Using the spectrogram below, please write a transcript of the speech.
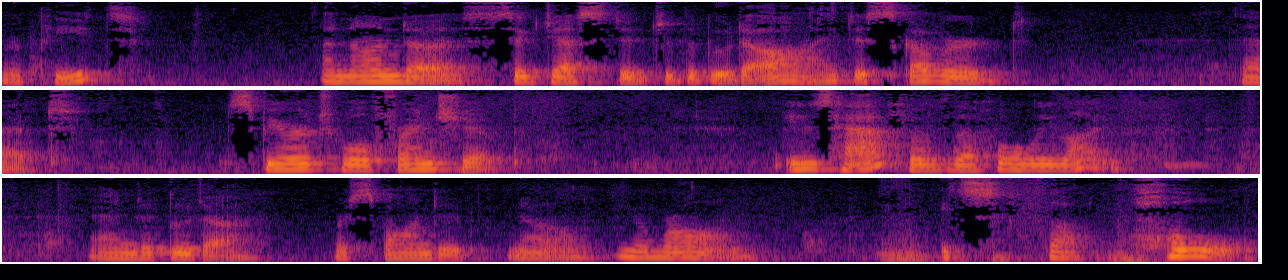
repeat, Ananda suggested to the Buddha, I discovered that spiritual friendship is half of the holy life. And the Buddha responded, No, you're wrong. It's the whole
